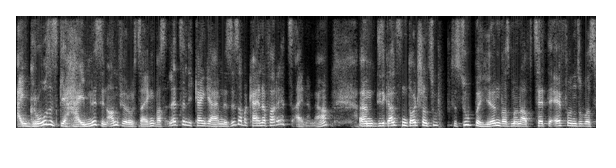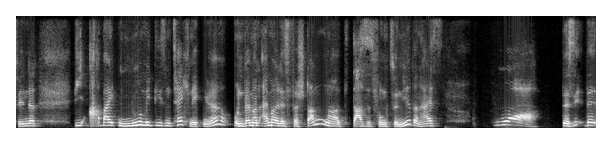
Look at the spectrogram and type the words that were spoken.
ein großes Geheimnis, in Anführungszeichen, was letztendlich kein Geheimnis ist, aber keiner verrät es einem. Ja? Ähm, diese ganzen Deutschland sucht das Superhirn, was man auf ZDF und sowas findet, die arbeiten nur mit diesen Techniken. Ja? Und wenn man einmal das verstanden hat, dass es funktioniert, dann heißt wow, das, das,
